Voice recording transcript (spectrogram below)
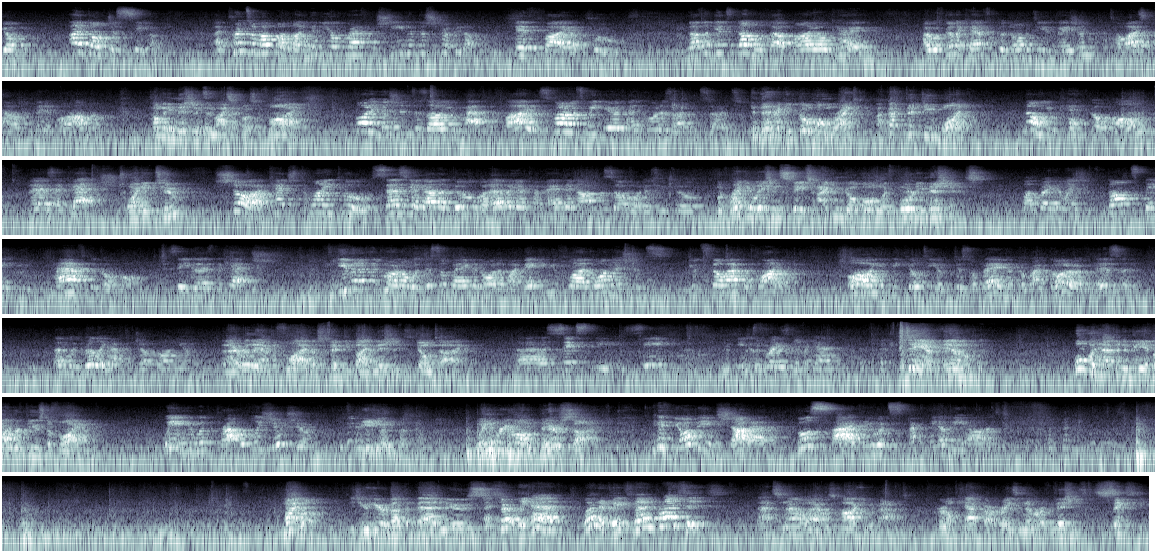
Yogi, I don't just see them. I print them up on my mimeograph machine and distribute them, if I approve. Nothing gets done without my okay. I was gonna cancel the Normandy invasion until Eisenhower committed more armor. How many missions am I supposed to fly? 40 missions is all you have to fly, as far as we here at headquarters are concerned. And then I can go home, right? I've got 51. No, you can't go home. There's a catch. 22? Sure, catch 22 says you gotta do whatever your commanding officer orders you to. But regulation states I can go home with 40 missions. But regulations don't state you have to go home. See, there's the catch. Even if the colonel were disobeying an order by making you fly more missions, you'd still have to fly them. Or you'd be guilty of disobeying a direct order of his, and then we'd really have to jump on you. Then I really have to fly those 55 missions, don't I? Uh, 60, see? He just raised him again. Damn him! What would happen to me if I refused to fly him? We would probably shoot you. Me? When were you on their side? If you're being shot at, whose side do you expect me to be on? Milo, did you hear about the bad news? I certainly have. Wintergreen's cutting prices. That's not what I was talking about. Colonel Cathcart raised the number of missions to 60.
